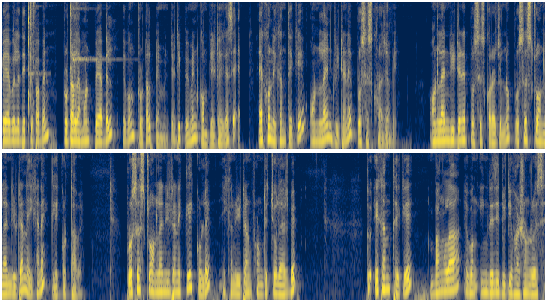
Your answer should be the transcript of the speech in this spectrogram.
পেয়াবেলে দেখতে পাবেন টোটাল অ্যামাউন্ট পেয়াবেল এবং টোটাল পেমেন্ট এটি পেমেন্ট কমপ্লিট হয়ে গেছে। এখন এখান থেকে অনলাইন রিটার্নে প্রসেস করা যাবে। অনলাইন রিটার্নে প্রসেস করার জন্য প্রসেস টু অনলাইন রিটার্ন এইখানে ক্লিক করতে হবে। প্রসেস টু অনলাইন রিটার্নে ক্লিক করলে এখানে রিটার্ন ফর্মটি চলে আসবে। তো এখান থেকে বাংলা এবং ইংরেজি দুইটি ভার্সন রয়েছে।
